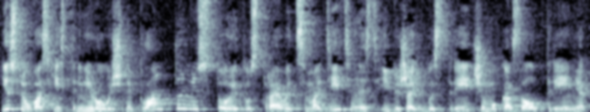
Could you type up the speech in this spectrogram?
Если у вас есть тренировочный план, то не стоит устраивать самодеятельность и бежать быстрее, чем указал тренер.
